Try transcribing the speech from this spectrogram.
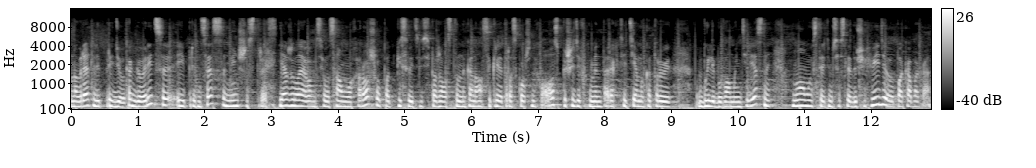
навряд ли придет. Как говорится, и принцесса меньше стресс. Я желаю вам всего самого хорошего. Подписывайтесь, пожалуйста, на канал Секрет роскошных волос. Пишите в комментариях те темы, которые были бы вам интересны. Ну а мы встретимся в следующих видео. Пока-пока.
